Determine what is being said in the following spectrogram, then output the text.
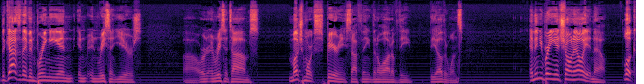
the guys that they've been bringing in in, in recent years uh, or in recent times, much more experienced, I think, than a lot of the the other ones. And then you bring in Shawn Elliott now. Look,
